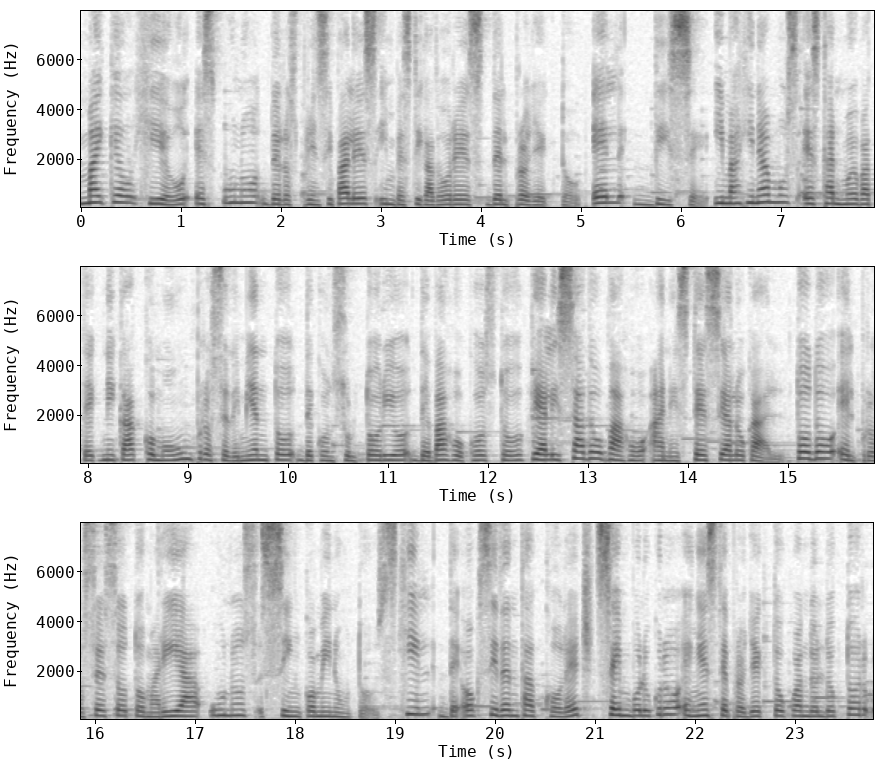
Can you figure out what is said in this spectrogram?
Michael Hill es uno de los principales investigadores del proyecto. Él dice, imaginamos esta nueva técnica como un procedimiento de consultorio de bajo costo realizado bajo anestesia local. Todo el proceso tomaría unos 5 minutos. Hill de Occidental College se involucró en este proyecto cuando el doctor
